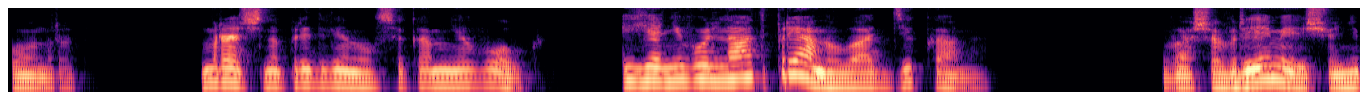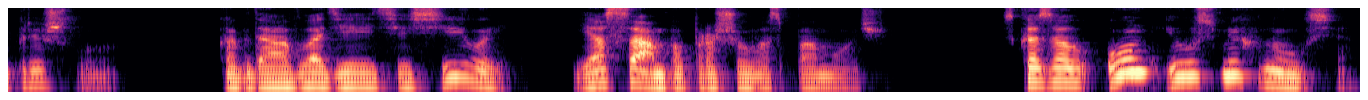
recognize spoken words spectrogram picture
Конрад. Мрачно придвинулся ко мне волк, и я невольно отпрянула от декана. Ваше время еще не пришло. Когда овладеете силой, я сам попрошу вас помочь. Сказал он и усмехнулся,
